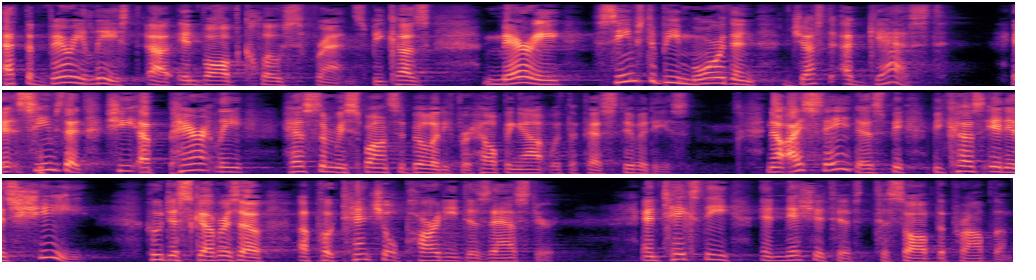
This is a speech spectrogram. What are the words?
at the very least, uh, involved close friends because Mary seems to be more than just a guest. It seems that she apparently has some responsibility for helping out with the festivities. Now, I say this be- because it is she who discovers a, a potential party disaster and takes the initiative to solve the problem.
